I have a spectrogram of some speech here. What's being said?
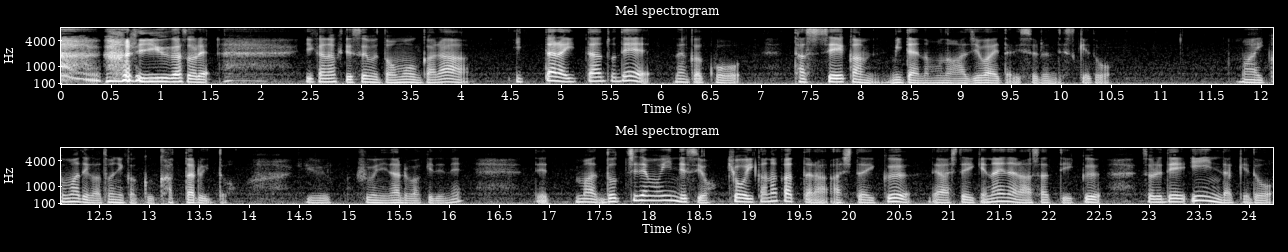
理由がそれ。行かなくて済むと思うから行ったら行った後でなんかこう達成感みたいなものを味わえたりするんですけど。まあ行くまでがとにかくかったるいという風になるわけでね。でまあどっちでもいいんですよ。今日行かなかったら明日行く。で明日行けないなら明後日行く。それでいいんだけど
